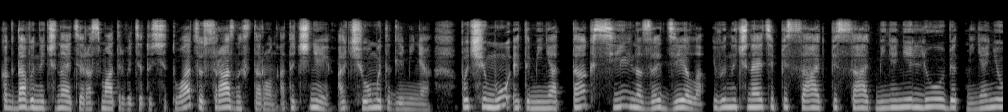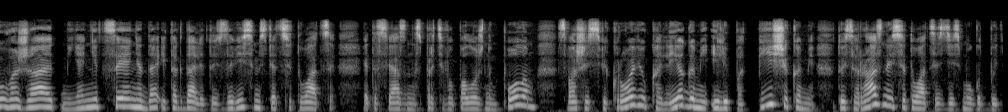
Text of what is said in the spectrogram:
Когда вы начинаете рассматривать эту ситуацию с разных сторон, а точнее, о чем это для меня, почему это меня так сильно задело, и вы начинаете писать, писать, меня не любят, меня не уважают, меня не ценят, да, и так далее. То есть в зависимости от ситуации. Это связано с противоположным полом, с вашей свекровью, коллегами или подписчиками, партнерами. То есть разные ситуации здесь могут быть.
